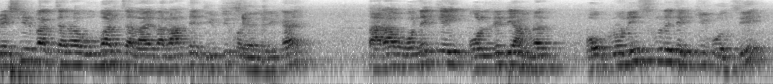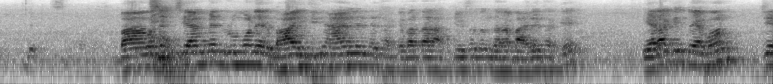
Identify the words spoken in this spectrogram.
বেশিরভাগ যারা উবার চালায় বা রাতে ডিউটি করে আমেরিকায় তারা অনেকেই অলরেডি আমরা অগ্রণী স্কুলে যে কি বলছি বা আমাদের চেয়ারম্যান রুমনের ভাই যিনি আয়ারল্যান্ডে থাকে বা তার আত্মীয় স্বজন যারা বাইরে থাকে, এরা কিন্তু এখন যে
